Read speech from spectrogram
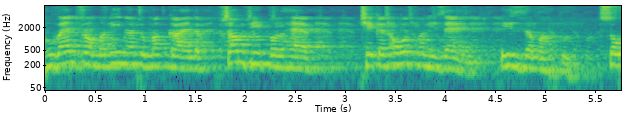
who went from Medina to Makkah and some people have taken oath on his hand is the Mahdi. So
